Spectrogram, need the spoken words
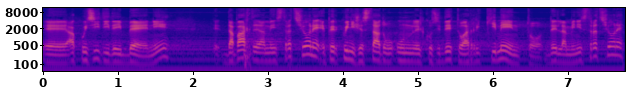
eh, acquisiti dei beni eh, da parte dell'amministrazione e per, quindi c'è stato un, il cosiddetto arricchimento dell'amministrazione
